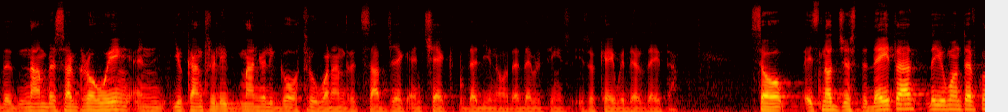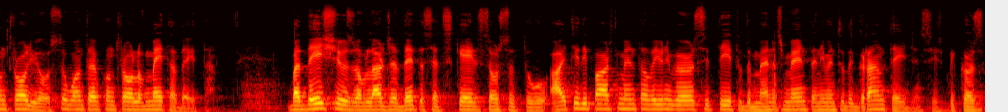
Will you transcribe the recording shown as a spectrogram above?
the numbers are growing and you can't really manually go through 100 subjects and check that, you know, that everything is, is okay with their data. So it's not just the data that you want to have control, you also want to have control of metadata. But the issues of larger data dataset scales also to IT department of a university, to the management, and even to the grant agencies, because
